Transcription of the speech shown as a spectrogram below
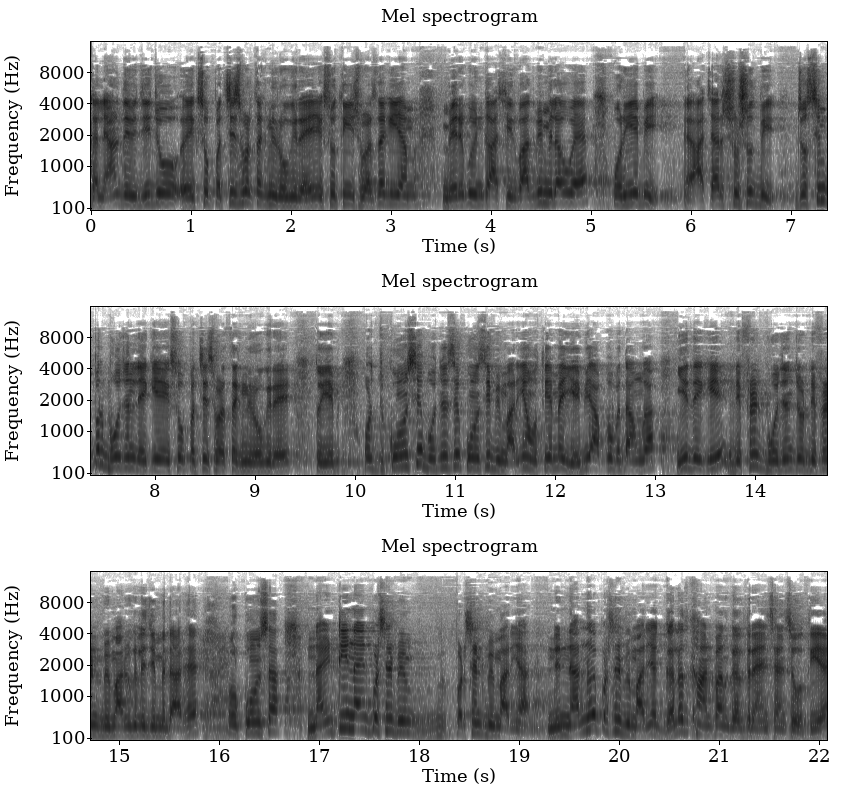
कल्याण देवी जी, जो एक सौ पच्चीस वर्ष तक निरोगी रहे, एक सौ तीस वर्ष तक, ये हम, मेरे को इनका आशीर्वाद भी मिला हुआ है। और ये भी, आचार्य सुश्रुत भी, जो सिंपल भोजन लेके एक सौ पच्चीस वर्ष तक निरोगी रहे तो ये भी। और कौन से भोजन से सी बीमारियाँ होती है, मैं ये भी आपको बताऊँगा। ये देखिए डिफरेंट भोजन जो डिफरेंट बीमारियों के लिए जिम्मेदार है। और कौन सा 99 परसेंट परसेंट बीमारियाँ, निन्यानवे परसेंट बीमारियाँ गलत खान पान गलत रहन सहन से होती है।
